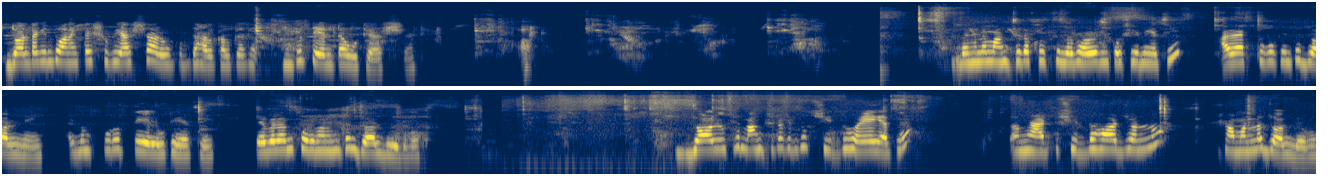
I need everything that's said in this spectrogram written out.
জলটা কিন্তু অনেকটা শুকিয়ে আসছে আর উপর দিয়ে হালকা হালকা কিন্তু তেলটা উঠে আসছে। দেখেন মাংসটা খুব সুন্দরভাবে আমি কষিয়ে নিয়েছি। আর একটুকু কিন্তু জল নেই। একদম পুরো তেল উঠে গেছে। এবার আমি পরিমাণ মতন জল দিয়ে দেবো। জল উঠে মাংসটা কিন্তু সিদ্ধ হয়ে গেছে। আমি আর একটু সিদ্ধ হওয়ার জন্য সামান্য জল দেবো।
